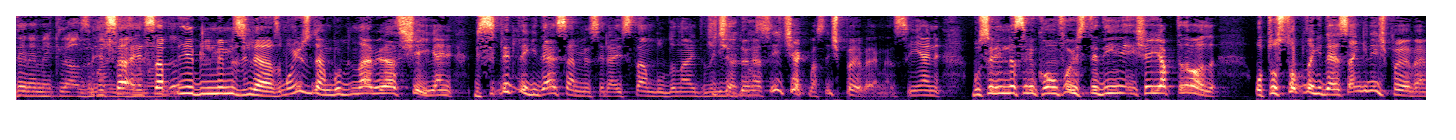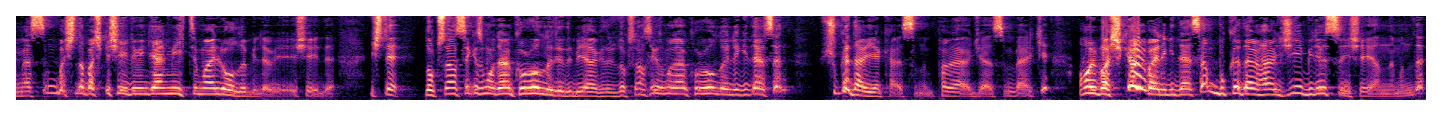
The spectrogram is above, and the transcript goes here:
denemek lazım. Hesa- hesaplayabilmemiz lazım. O yüzden bu bunlar biraz şey yani bisikletle gidersen mesela İstanbul'dan Aydın'a gidip dönersin hiç yakmazsın. Hiç para vermezsin. Yani bu senin nasıl bir konfor istediğin şey yaptığını bağlı. Otostopla gidersen yine hiç para vermezsin. Başına başka şeylerin gelme ihtimali olabilir şeyde. İşte 98 model Corolla dedi bir arkadaş. 98 model Corolla ile gidersen şu kadar yakarsın, para harcarsın belki. Ama bir başka arabayla gidersen bu kadar harcayabilirsin şey anlamında.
